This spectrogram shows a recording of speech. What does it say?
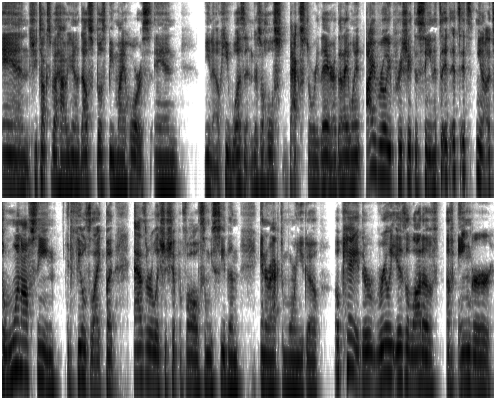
and she talks about how you know that was supposed to be my horse and you know he wasn't. There's a whole backstory there that i went i really appreciate the scene. It's it, it's it's you know it's a one-off scene it feels like but as the relationship evolves and we see them interact more you go okay there really is a lot of of anger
